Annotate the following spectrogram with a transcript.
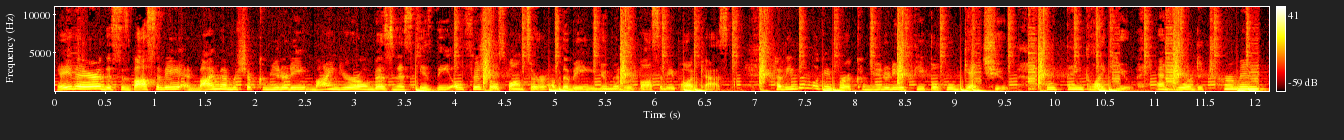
Hey there, this is Vasavi, and my membership community, Mind Your Own Business, is the official sponsor of the Being Human with Vasavi podcast. Have you been looking for a community of people who get you, who think like you, and who are determined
